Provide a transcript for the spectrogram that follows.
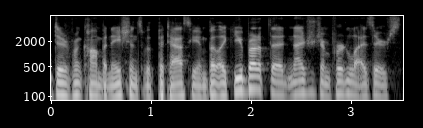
different combinations with potassium. But like you brought up the nitrogen fertilizers.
